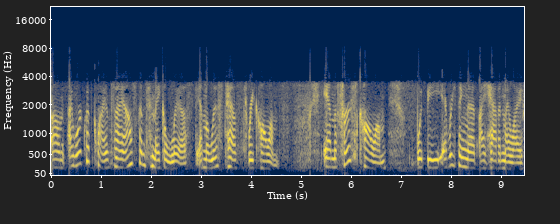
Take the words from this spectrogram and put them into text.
um, I work with clients and I ask them to make a list, and the list has three columns. And the first column would be everything that I have in my life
